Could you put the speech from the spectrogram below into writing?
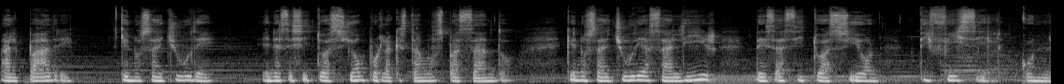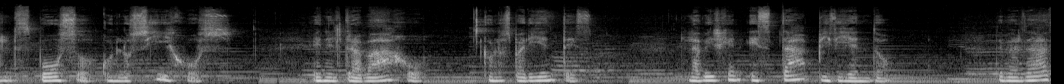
al Padre que nos ayude en esa situación por la que estamos pasando, que nos ayude a salir de esa situación difícil con el esposo, con los hijos, en el trabajo, con los parientes. La Virgen está pidiendo. De verdad,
